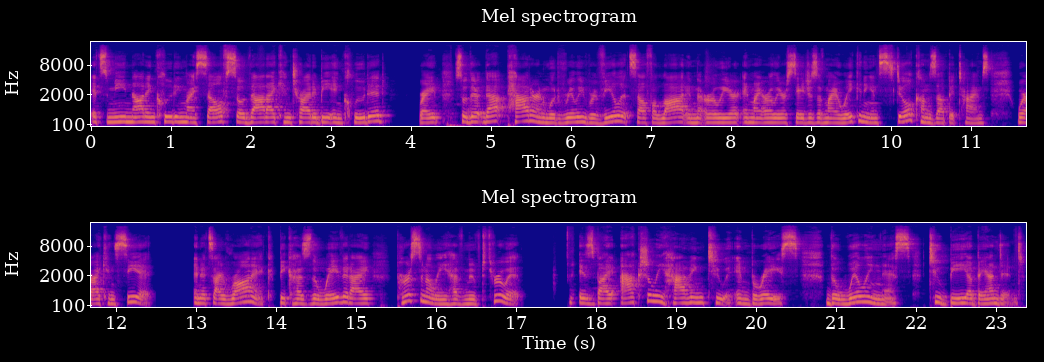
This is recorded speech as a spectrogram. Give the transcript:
It's me not including myself so that I can try to be included right? So that that pattern would really reveal itself a lot in the earlier in my earlier stages of my awakening and still comes up at times where i can see it. And it's ironic because the way that i personally have moved through it is by actually having to embrace the willingness to be abandoned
